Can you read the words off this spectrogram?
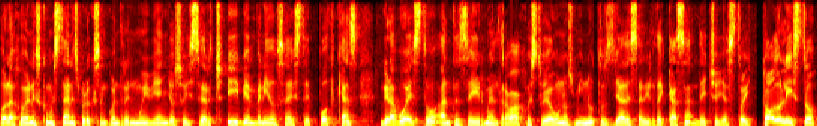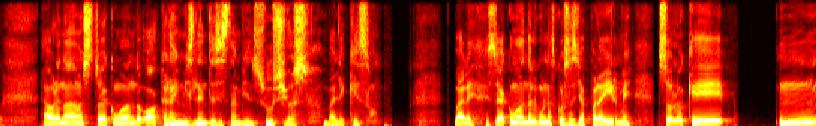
Hola jóvenes, ¿cómo están? Espero que se encuentren muy bien. Yo soy Serge y bienvenidos a este podcast. Grabo esto antes de irme al trabajo. Estoy a unos minutos ya de salir de casa. De hecho, ya estoy todo listo. Ahora nada más estoy acomodando. Oh, caray, mis lentes están bien sucios. Vale, queso. Vale, estoy acomodando algunas cosas ya para irme. Solo que mmm,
